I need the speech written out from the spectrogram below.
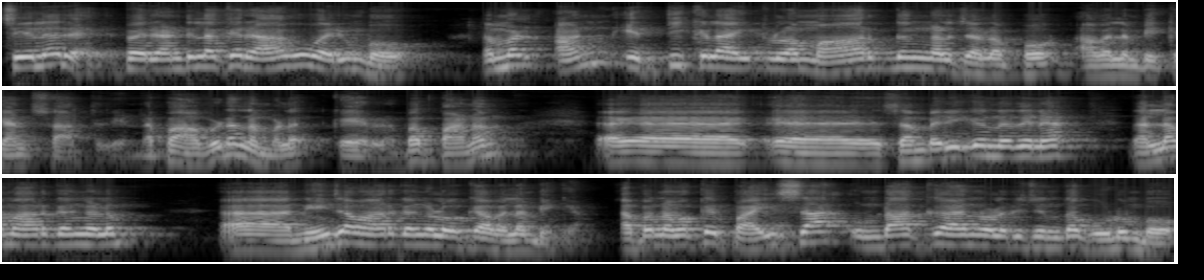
ചിലർ ഇപ്പം രണ്ടിലൊക്കെ രാഹു വരുമ്പോൾ നമ്മൾ അൺഎത്തിക്കലായിട്ടുള്ള മാർഗങ്ങൾ ചിലപ്പോൾ അവലംബിക്കാൻ സാധ്യതയുണ്ട്. അപ്പോൾ അവിടെ നമ്മൾ കയറണം അപ്പോൾ പണം സംഭരിക്കുന്നതിന് നല്ല മാർഗങ്ങളും നീചമാർഗങ്ങളും ഒക്കെ അവലംബിക്കാം. അപ്പം നമുക്ക് പൈസ ഉണ്ടാക്കുക എന്നുള്ളൊരു ചിന്ത കൂടുമ്പോൾ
